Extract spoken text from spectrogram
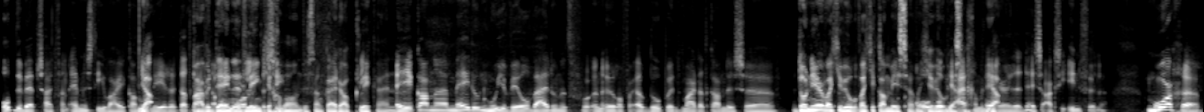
op de website van Amnesty waar je kan Ja, doneren. Dat Maar we je delen het linkje gewoon. Dus dan kan je erop klikken. En, En eh, je kan eh, meedoen hoe je wil. Wij doen het voor een euro voor elk doelpunt, maar dat kan dus eh, doneer wat je, wil, wat je kan missen. Wat je wil op je missen. eigen Ja. manier de- deze actie invullen. Morgen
